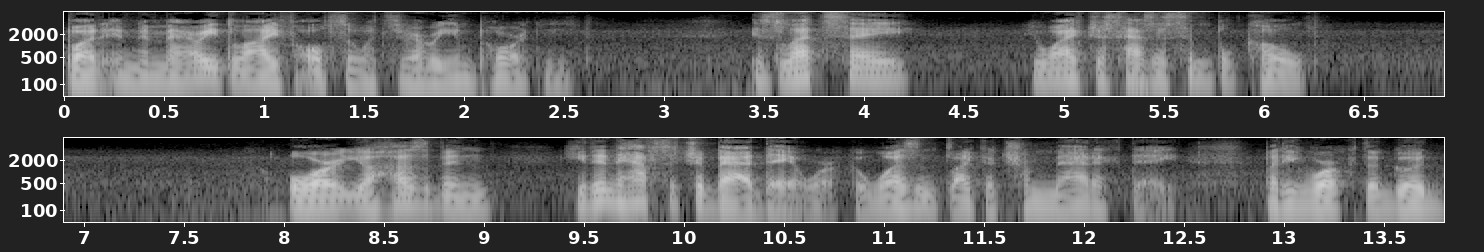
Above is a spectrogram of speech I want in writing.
But in the married life, also, what's very important is let's say your wife just has a simple cold, or your husband, he didn't have such a bad day at work. It wasn't like a traumatic day, but he worked a good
